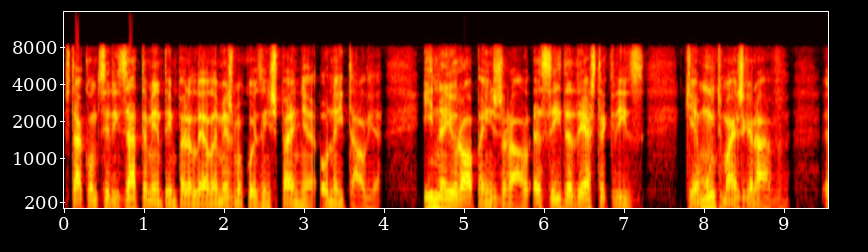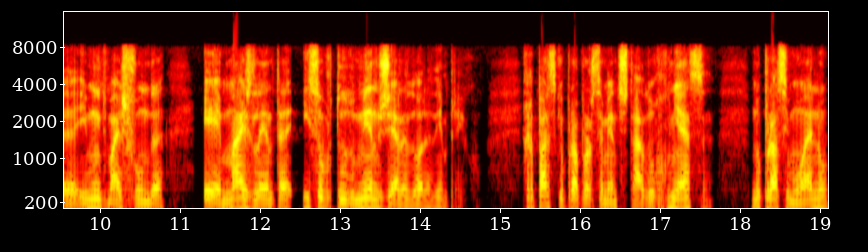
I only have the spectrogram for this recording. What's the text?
Está a acontecer exatamente em paralelo a mesma coisa em Espanha ou na Itália. E na Europa em geral, a saída desta crise, que é muito mais grave uh, e muito mais funda, é mais lenta e, sobretudo, menos geradora de emprego. Repare-se que o próprio Orçamento de Estado o reconhece. No próximo ano,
